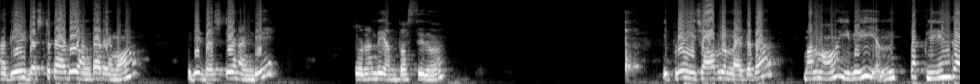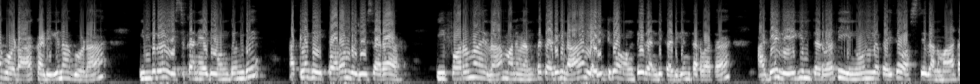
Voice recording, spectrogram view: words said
అది డస్ట్ కాదు అంటారేమో. ఇది డస్టేనండి. చూడండి ఎంత వస్తుందో ఇప్పుడు ఈ చేపలు ఉన్నాయి కదా మనము ఇవి ఎంత క్లీన్గా కూడా కడిగినా కూడా ఇందులో ఇసుక అనేది ఉంటుంది. అట్లాగే ఈ పొరంలో చూసారా? ఈ పొర మీద మనం ఎంత కడిగినా లైట్గా ఉంటుందండి కడిగిన తర్వాత అదే వేగిన తర్వాత ఈ నూనెలోకి అయితే వస్తుంది అనమాట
